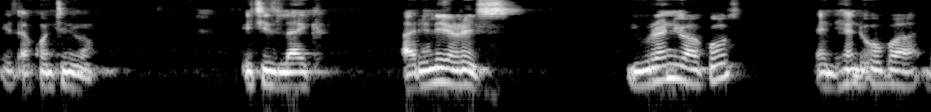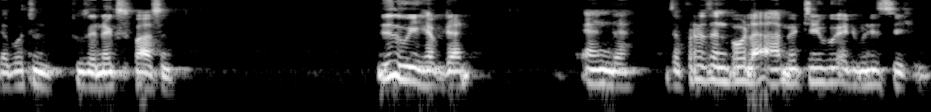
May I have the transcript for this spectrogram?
is a continuum. It is like a relay race. You run your course and hand over the baton to the next person. This we have done. And the President Bola Ahmed Tinubu administration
